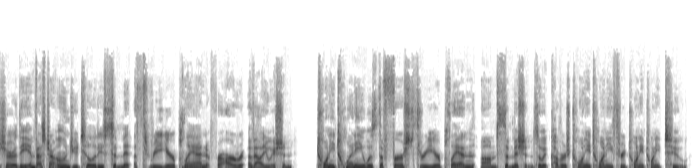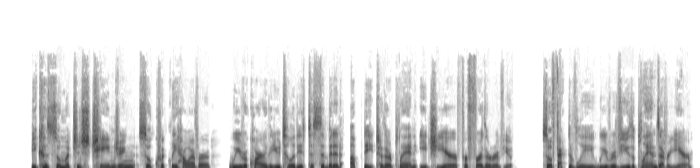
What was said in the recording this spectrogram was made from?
Sure. The investor owned utilities submit a three year plan for our evaluation. 2020 was the first three year plan um, submission, so it covers 2020 through 2022. Because so much is changing so quickly, however, we require the utilities to submit an update to their plan each year for further review. So effectively, we review the plans every year.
